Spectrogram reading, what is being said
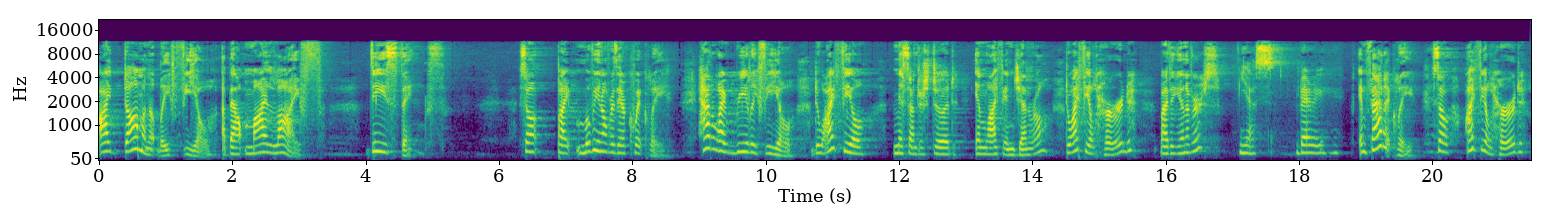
I dominantly feel about my life these things. So by moving over there quickly how do I really feel? Do I feel misunderstood in life in general? Do I feel heard by the universe yes very. Emphatically. So I feel heard.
